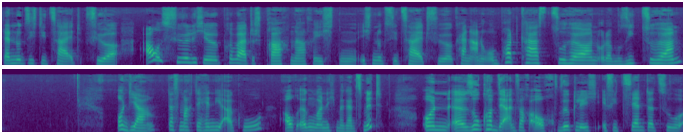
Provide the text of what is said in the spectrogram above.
dann nutze ich die Zeit für ausführliche private Sprachnachrichten. Ich nutze die Zeit für, keine Ahnung, um Podcast zu hören oder Musik zu hören. Und ja, das macht der Handy-Akku auch irgendwann nicht mehr ganz mit. Und äh, so kommt er einfach auch wirklich effizient dazu,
